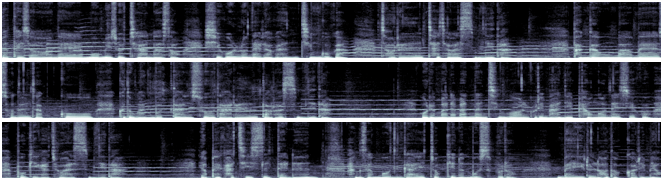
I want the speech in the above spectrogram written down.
몇 해 전에 몸이 좋지 않아서 시골로 내려간 친구가 저를 찾아왔습니다. 반가운 마음에 손을 잡고 그동안 못단 수다를 떨었습니다. 오랜만에 만난 친구 얼굴이 많이 평온해지고 보기가 좋았습니다. 옆에 같이 있을 때는 항상 뭔가에 쫓기는 모습으로 매일을 허덕거리며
